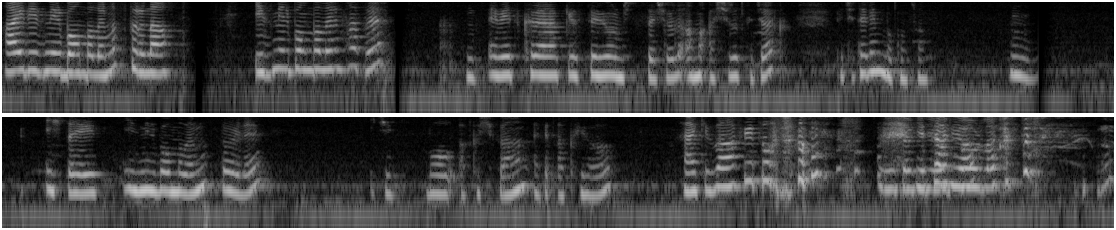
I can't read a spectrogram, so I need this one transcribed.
Haydi İzmir bombalarımız fırına. İzmir bombalarım hazır. Evet kırarak gösteriyorum size şöyle ama aşırı sıcak. Peçetele mi dokunsam? İşte İzmir bombalarımız böyle. İçi bol akışkan. Evet akıyor. Herkese afiyet olsun. Yeter ya.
